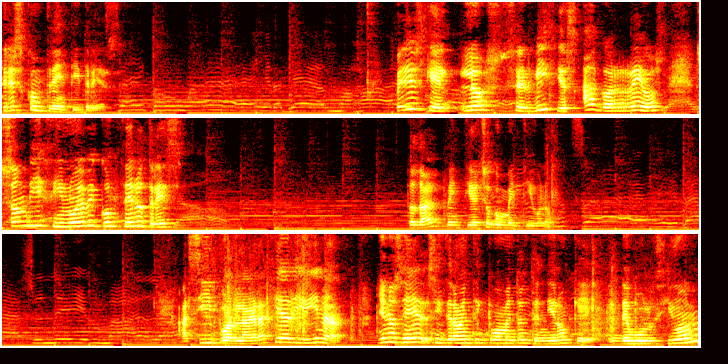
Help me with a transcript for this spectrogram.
3,33. Pero es que los servicios a correos son 19,03. Total, 28,21. Así, por la gracia divina, Yo no sé, sinceramente, en qué momento entendieron que devolución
